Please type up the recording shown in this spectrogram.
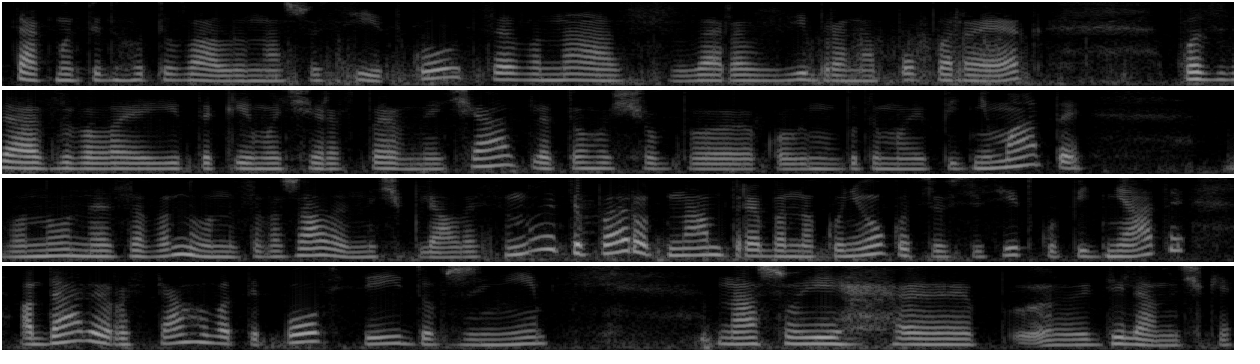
так ми підготували нашу сітку. Це вона зараз зібрана поперек. Позв'язувала її такими через певний час, для того, щоб е, коли ми будемо її піднімати, воно не, ну, не заважало, не чіплялося. Ну і тепер от нам треба на коньок оцю всю сітку підняти, а далі розтягувати по всій довжині нашої е, е, діляночки.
